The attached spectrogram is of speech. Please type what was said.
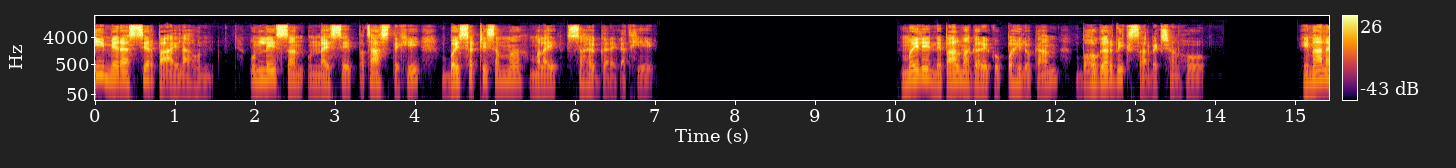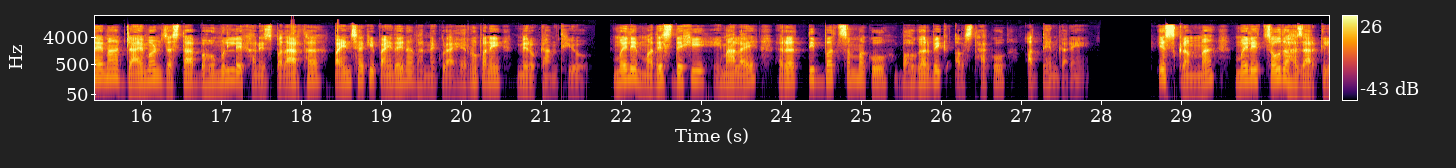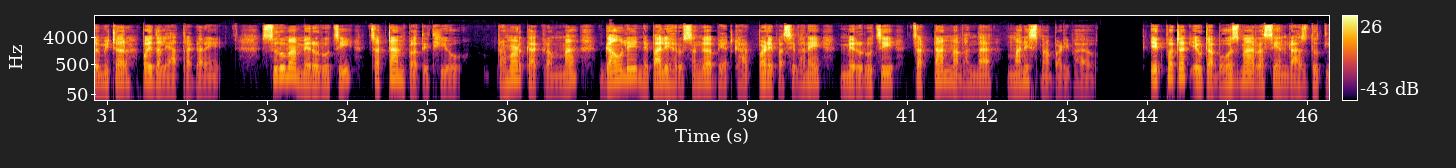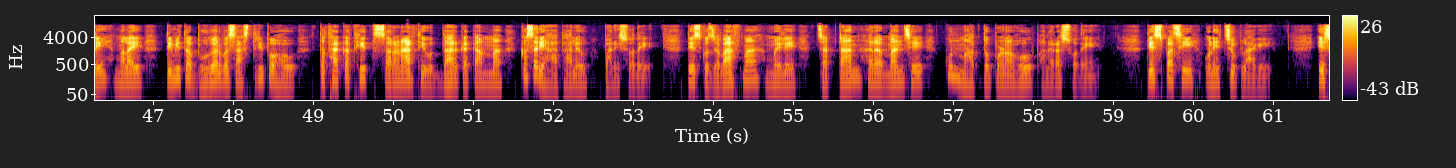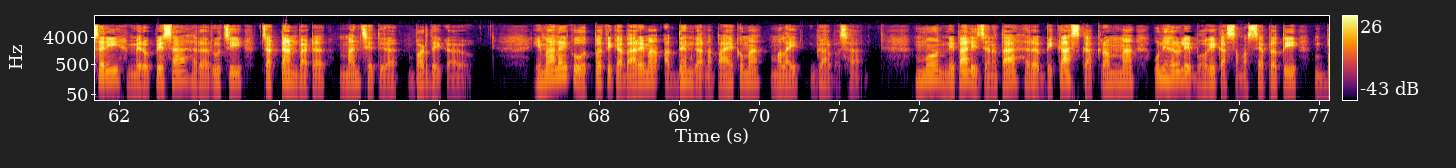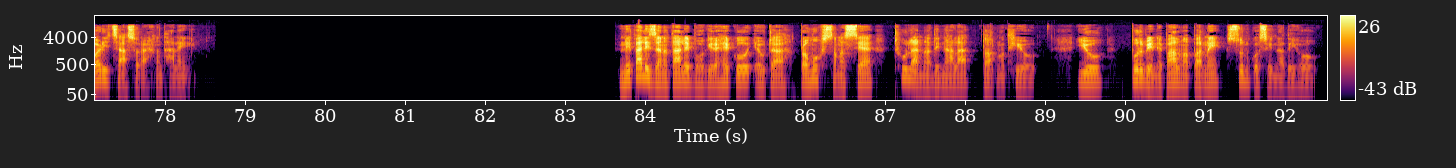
यी मेरा शेर्पा आइला हुन्। उनले सन् उन्नाइस सय पचासदेखि बैसठीसम्म मलाई सहयोग गरेका थिए। मैले नेपालमा गरेको पहिलो काम भौगर्भिक सर्वेक्षण हो। हिमालयमा डायमण्ड जस्ता बहुमूल्य खनिज पदार्थ पाइन्छ कि पाइँदैन भन्ने कुरा हेर्नु पनि मेरो काम थियो। मैले मधेसदेखि हिमालय र तिब्बतसम्मको भौगर्भिक अवस्थाको अध्ययन गरे। यस क्रममा मैले चौध हजार किलोमिटर पैदल यात्रा गरे। सुरुमा मेरो रुचि चट्टानप्रति थियो। भ्रमणका क्रममा गाउँले नेपालीहरूसँग भेटघाट बढेपछि भने मेरो रुचि चट्टानमा भन्दा मानिसमा बढी भयो। एकपटक एउटा भोजमा रसियन राजदूतले मलाई तिमी त भूगर्भशास्त्री पो हौ तथाकथित शरणार्थी उद्धारका काममा कसरी हात हाल्यौ? भनी सोधे। त्यसको जवाफमा मैले चट्टान र मान्छे कुन महत्वपूर्ण हो? भनेर सोधे। त्यसपछि उनी चुप लागे। यसरी मेरो पेसा र रुचि चट्टानबाट मान्छेतिर बढ्दै गयो। हिमालयको उत्पत्तिका बारेमा अध्ययन गर्न पाएकोमा मलाई गर्व छ। म नेपाली जनता र विकासका क्रममा उनीहरूले भोगेका समस्याप्रति बढी चासो राख्न थाले। नेपाली जनताले भोगिरहेको एउटा प्रमुख समस्या ठूला नदीनाला तर्नु थियो। यो पूर्वी नेपालमा पर्ने सुनकोशी नदी हो।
